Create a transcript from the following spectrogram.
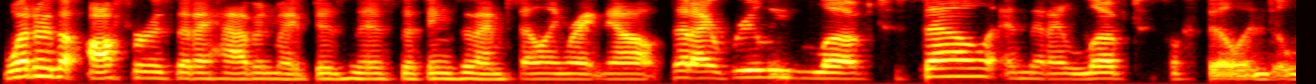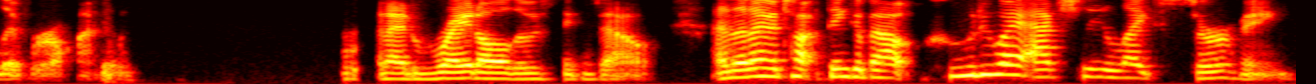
What are the offers that I have in my business, the things that I'm selling right now that I really love to sell and that I love to fulfill and deliver on? And I'd write all those things out. And then I would talk, think about who do I actually like serving?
